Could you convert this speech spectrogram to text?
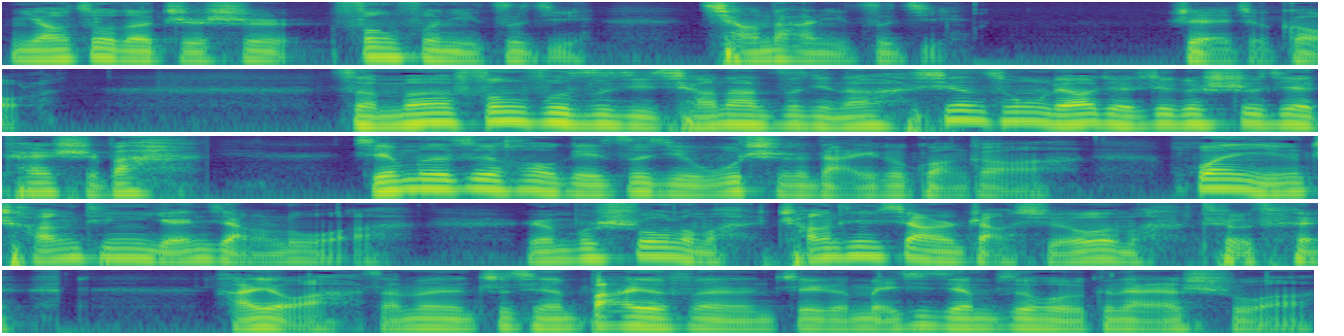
你要做的只是丰富你自己，强大你自己，这也就够了。怎么丰富自己、强大自己呢？先从了解这个世界开始吧。节目的最后，给自己无耻的打一个广告啊！欢迎常听演讲录啊！人不是说了吗？常听相声长学问嘛，对不对？还有啊，咱们之前八月份这个每期节目最后跟大家说啊，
